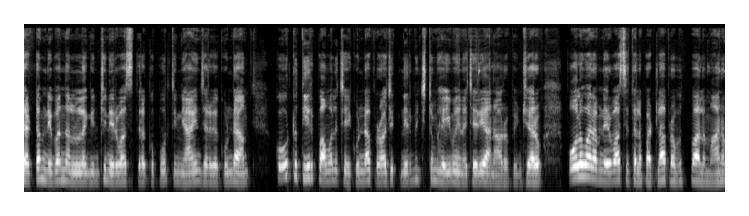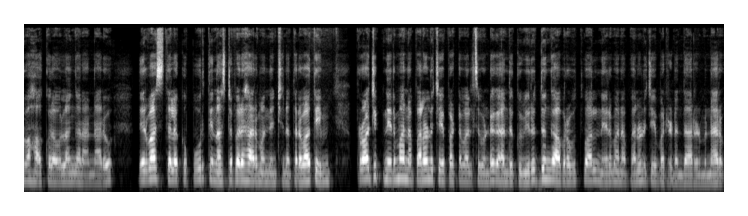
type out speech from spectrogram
చట్టం నిబంధనలు ఉల్లంఘించి నిర్వాసితులకు పూర్తి న్యాయం జరగకుండా కోర్టు తీర్పు అమలు చేయకుండా ప్రాజెక్టు నిర్మించడం హేయమైన చర్య అని ఆరోపించారు. పోలవరం నిర్వాసితుల పట్ల ప్రభుత్వాల మానవ హక్కుల ఉల్లంఘన అన్నారు. నిర్వాసితులకు పూర్తి నష్టపరిహారం అందించిన తర్వాతే ప్రాజెక్టు నిర్మాణ పనులు చేపట్టవలసి ఉండగా అందుకు విరుద్ధంగా ప్రభుత్వాలు నిర్మాణ పనులు చేపట్టడం దారుణమన్నారు.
